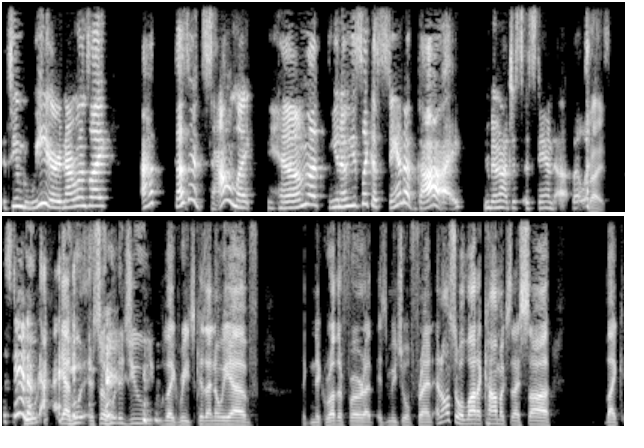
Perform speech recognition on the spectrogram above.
it seemed weird. And everyone's like, that doesn't sound like him. That, you know, he's like a stand-up guy. You know, not just a stand-up, but like Right. a stand-up guy. yeah. Who? So who did you like reach? Because I know we have like Nick Rutherford uh, is a mutual friend, and also a lot of comics that I saw like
